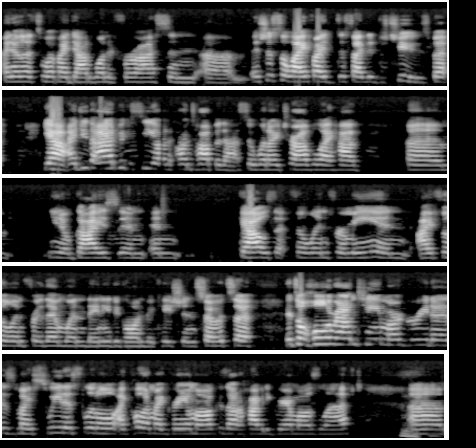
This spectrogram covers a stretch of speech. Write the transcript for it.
I know that's what my dad wanted for us, and um, it's just a life I decided to choose. But yeah, I do the advocacy on on top of that. So when I travel, I have um, you know guys and and gals that fill in for me, and I fill in for them when they need to go on vacation. So it's a it's a whole around team. Margarita is my sweetest little. I call her my grandma because I don't have any grandmas left. Mm. Um,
